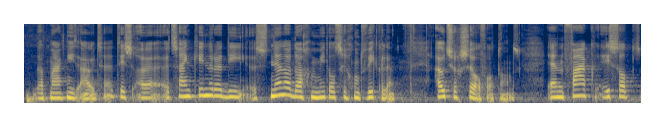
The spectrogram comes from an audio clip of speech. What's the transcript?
dat maakt niet uit. Het, is, uh, het zijn kinderen die sneller dan gemiddeld zich ontwikkelen. Uit zichzelf althans. En vaak is dat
